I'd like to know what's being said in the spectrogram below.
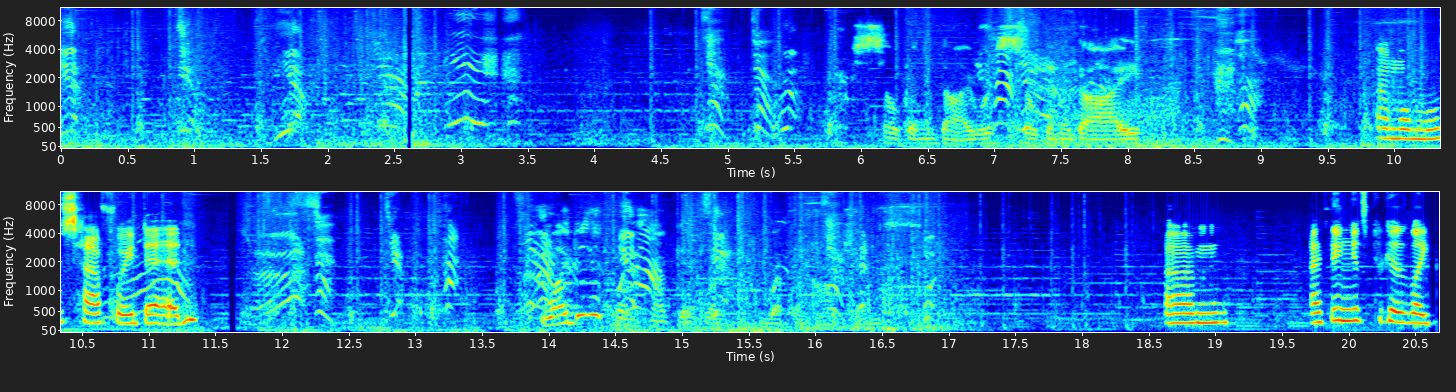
Yeah. Yeah. Yeah. We're so gonna die, we're so gonna die. I'm almost halfway dead. Why do the twins not get like weapon options? Um I think it's because like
